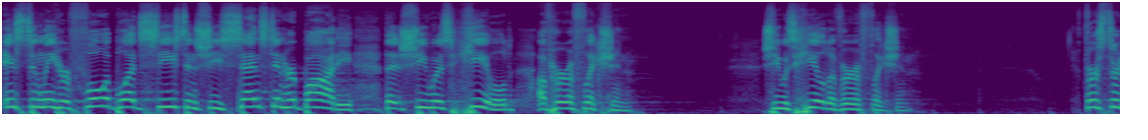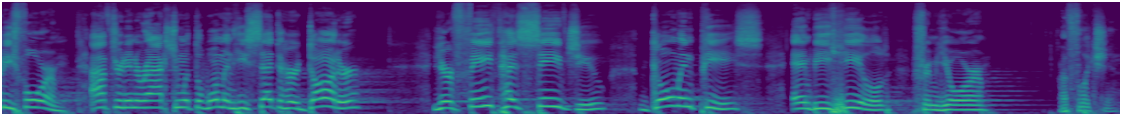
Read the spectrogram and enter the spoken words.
Instantly, her flow of blood ceased, and she sensed in her body that she was healed of her affliction. She was healed of her affliction. Verse 34 After an interaction with the woman, he said to her, Daughter, your faith has saved you. Go in peace and be healed from your affliction.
